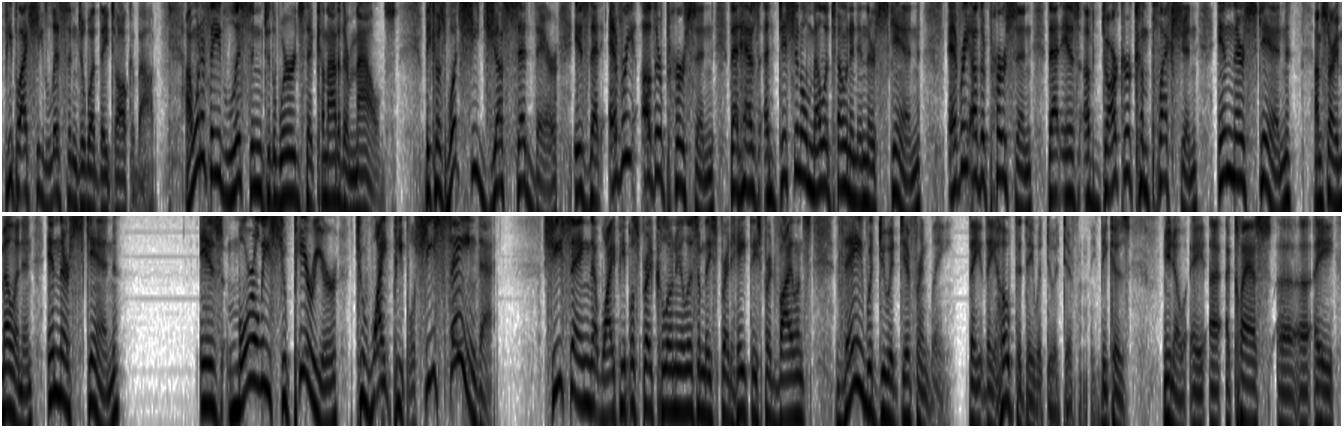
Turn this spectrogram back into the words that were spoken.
people actually listen to what they talk about. I wonder if they listen to the words that come out of their mouths. Because what she just said there is that every other person that has additional melatonin in their skin, every other person that is of darker complexion in their skin, I'm sorry, melanin, in their skin, is morally superior to white people. She's saying that. She's saying that white people spread colonialism, they spread hate, they spread violence. They would do it differently. They they hope that they would do it differently because you know a a, a class uh, a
